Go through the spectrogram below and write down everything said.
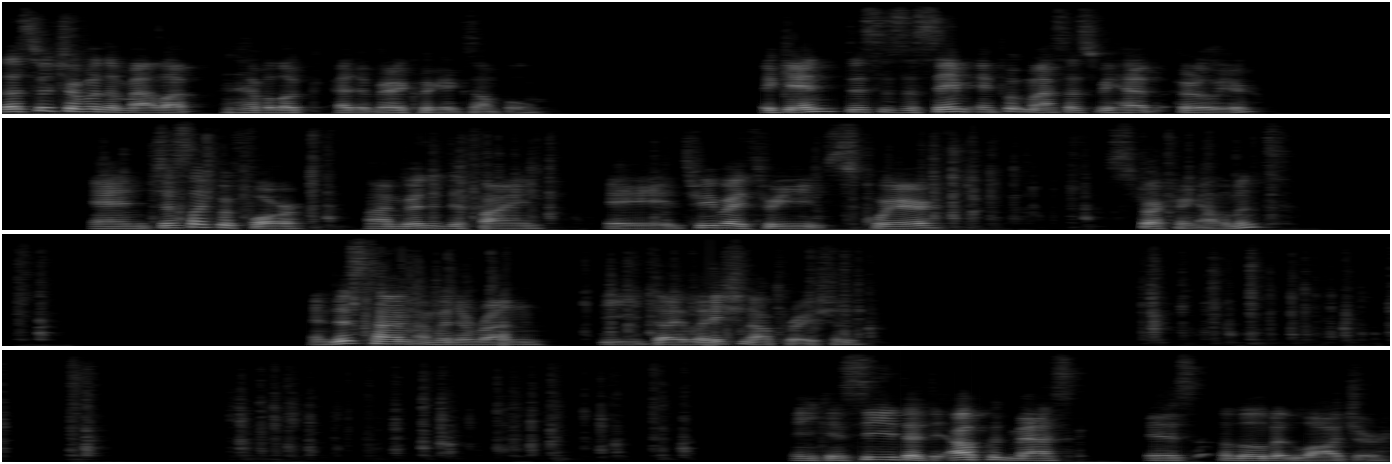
Let's switch over to MATLAB and have a look at a very quick example. Again, this is the same input mask as we had earlier. And just like before, I'm going to define a 3x3 square structuring element. And this time I'm going to run the dilation operation and you can see that the output mask is a little bit larger.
